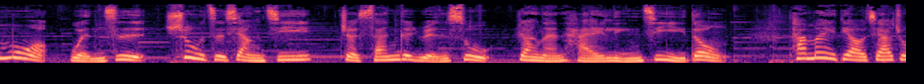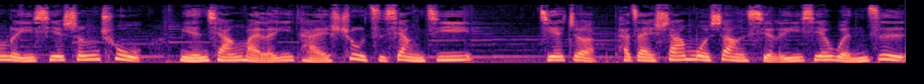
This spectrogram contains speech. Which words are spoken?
漠、文字、数字相机这三个元素让男孩灵机一动。他卖掉家中的一些牲畜，勉强买了一台数字相机。接着，他在沙漠上写了一些文字，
